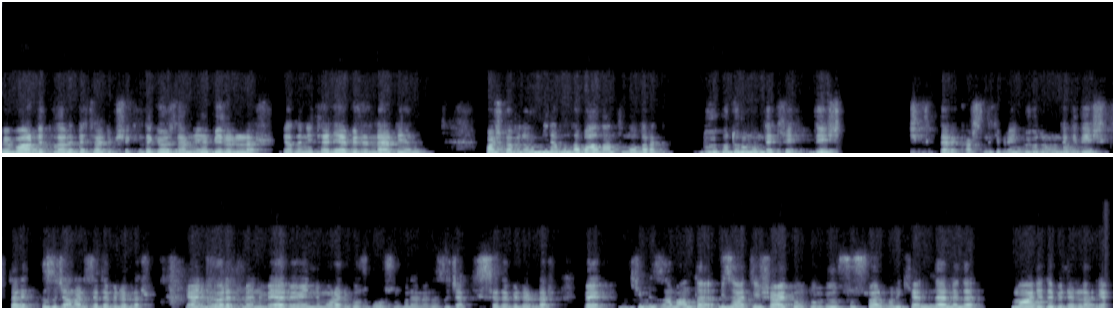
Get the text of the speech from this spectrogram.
ve varlıkları detaylı bir şekilde gözlemleyebilirler ya da niteleyebilirler diyelim. Başka bir durum yine bununla bağlantılı olarak duygu durumundaki değişiklikleri, karşısındaki bireyin duygu durumundaki değişiklikleri hızlıca analiz edebilirler. Yani bir öğretmen veya bir ebeveynin morali bozuk olsun bunu hemen hızlıca hissedebilirler. Ve kimi zaman da bizatihi şahit olduğum bir husus var. Bunu kendilerine de mal edebilirler.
